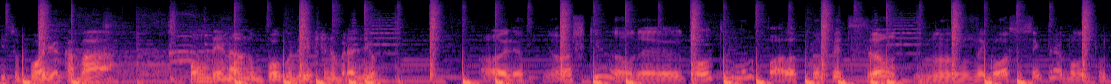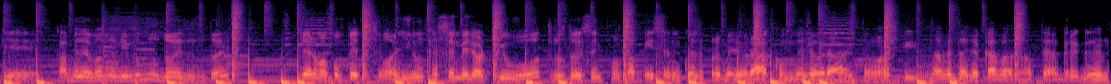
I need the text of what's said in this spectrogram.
isso pode acabar condenando um pouco o drift no Brasil? Olha, eu acho que não, né? Igual todo mundo fala, competição no negócio sempre é bom, porque acaba elevando o nível dos dois. Os dois geram uma competição ali, um quer ser melhor que o outro, os dois sempre vão estar pensando em coisa para melhorar, como melhorar, então eu acho que na verdade acaba até agregando.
